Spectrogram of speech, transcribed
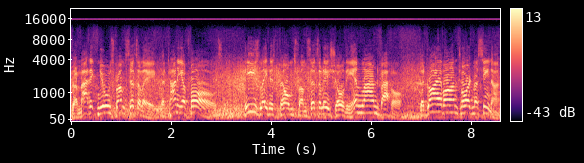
Dramatic news from Sicily, Catania Falls. These latest films from Sicily show the inland battle, the drive on toward Messina.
